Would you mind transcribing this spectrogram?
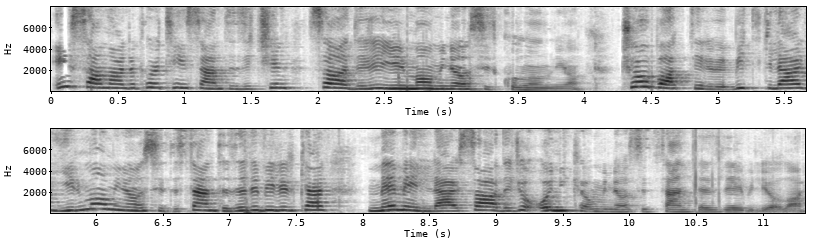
insanlarda protein sentezi için sadece 20 amino asit kullanılıyor. Çoğu bakteri ve bitkiler 20 amino asidi sentez edebilirken memeliler sadece 12 amino asit sentezleyebiliyorlar.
